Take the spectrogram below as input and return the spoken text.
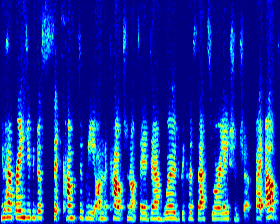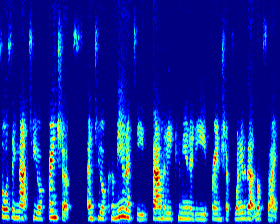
You have friends you can just sit comfortably on the couch and not say a damn word because that's your relationship. By outsourcing that to your friendships and to your community, family, community, friendships, whatever that looks like,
